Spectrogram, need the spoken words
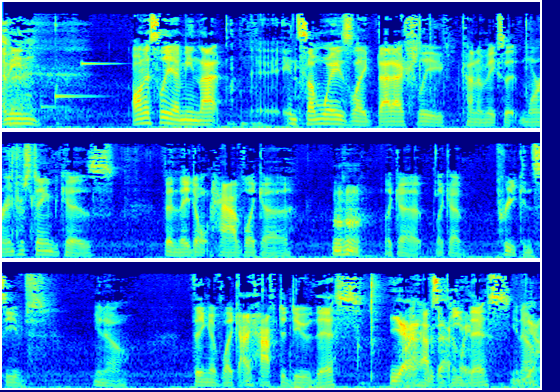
I mean, honestly, I mean that in some ways, like that actually kind of makes it more interesting because then they don't have like a Mm-hmm. like a like a preconceived, you know, thing of like I have to do this. or Yeah, I have exactly. to be this. You know, yeah,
